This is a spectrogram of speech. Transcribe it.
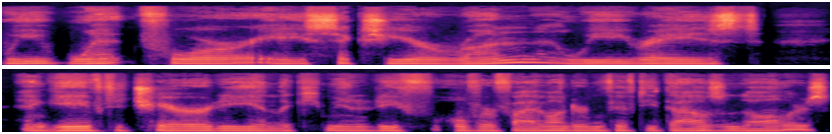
we went for a six year run. We raised and gave to charity in the community over five hundred and fifty thousand dollars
